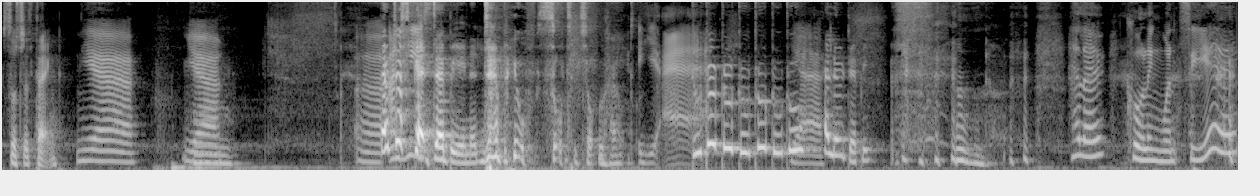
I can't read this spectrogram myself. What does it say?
Sort of thing. Yeah, yeah. Uh, They'll and just get Debbie in, and Debbie will sort it all out. Yeah. Do, do, do, do, do, do, do. Yeah. Hello, Debbie. Hello, calling once a year.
